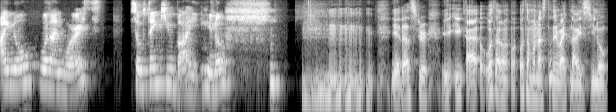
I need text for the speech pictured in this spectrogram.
I know what i'm worth. So thank you bye you know yeah, that's true. I, what I what I'm understanding right now is, you know,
